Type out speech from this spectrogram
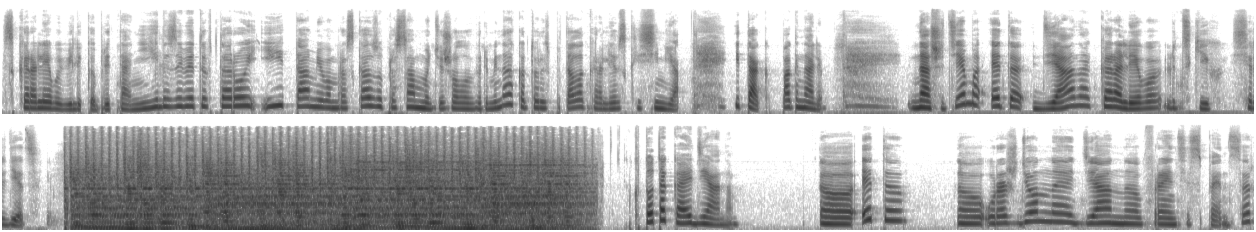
с королевой Великобритании Елизаветы II, и там я вам рассказываю про самые тяжелые времена, которые испытала королевская семья. Итак, погнали. Наша тема это Диана, королева людских сердец. Кто такая Диана? Э, это э, урожденная Диана Фрэнсис Спенсер,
